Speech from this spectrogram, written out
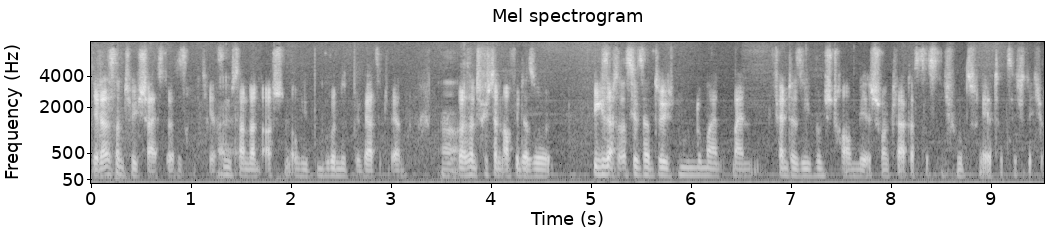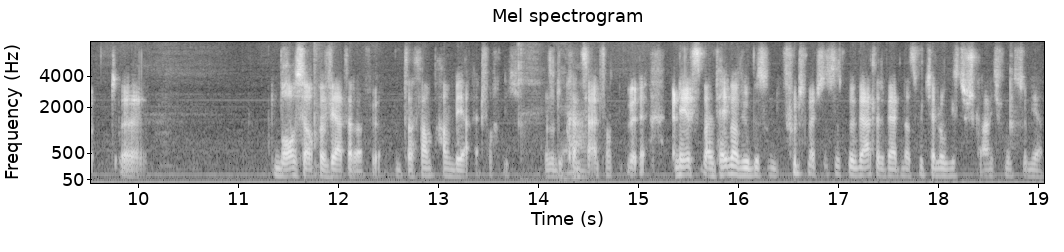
Ja, das ist natürlich scheiße, das ist richtig. Jetzt muss dann, dann auch schon irgendwie begründet bewertet werden. Ja. Das ist natürlich dann auch wieder so wie gesagt, das ist jetzt natürlich nur mein, mein Fantasy-Wunschtraum. Mir ist schon klar, dass das nicht funktioniert tatsächlich. Und äh, du brauchst ja auch Bewerter dafür. Und das haben, haben wir ja einfach nicht. Also du ja. kannst ja einfach, wenn, du jetzt beim Pay-Per-View bist und fünf Matches bewertet werden, das wird ja logistisch gar nicht funktionieren.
